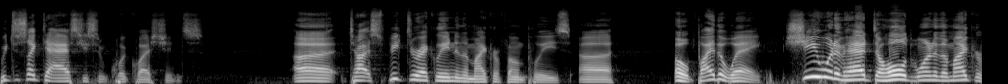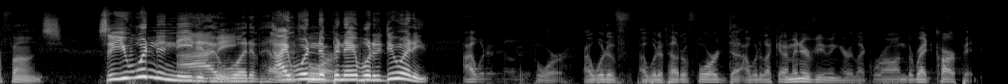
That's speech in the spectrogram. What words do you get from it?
we'd just like to ask you some quick questions. Uh, Ta- speak directly into the microphone, please. Uh, oh, by the way, she would have had to hold one of the microphones, so you wouldn't have needed I me. would have held I it wouldn't for have been able to do any. I would have held it for. her. I would have. I would have held a for. her. I would have like I'm interviewing her, like we're on the red carpet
